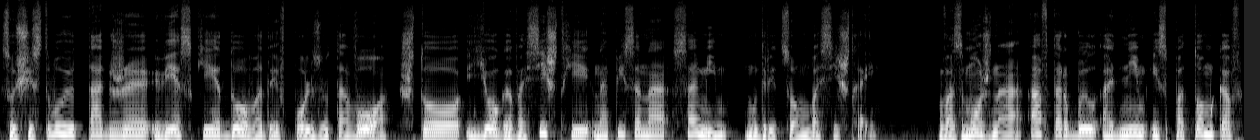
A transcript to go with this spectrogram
Существуют также веские доводы в пользу того, что йога Васиштхи написана самим мудрецом Васиштхой. Возможно, автор был одним из потомков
